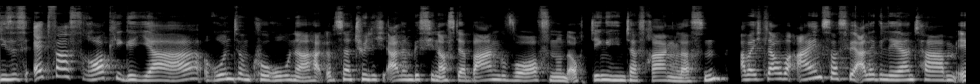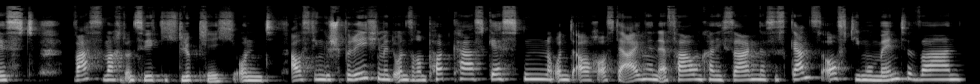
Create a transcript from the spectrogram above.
dieses etwas rockige Jahr rund um Corona hat uns natürlich alle ein bisschen aus der Bahn geworfen und auch Dinge hinterfragen lassen. Aber ich glaube, eins, was wir alle gelernt haben, ist, was macht uns wirklich glücklich? Und aus den Gesprächen mit unseren Podcast-Gästen und auch aus der eigenen Erfahrung kann ich sagen, dass es ganz oft die Momente waren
